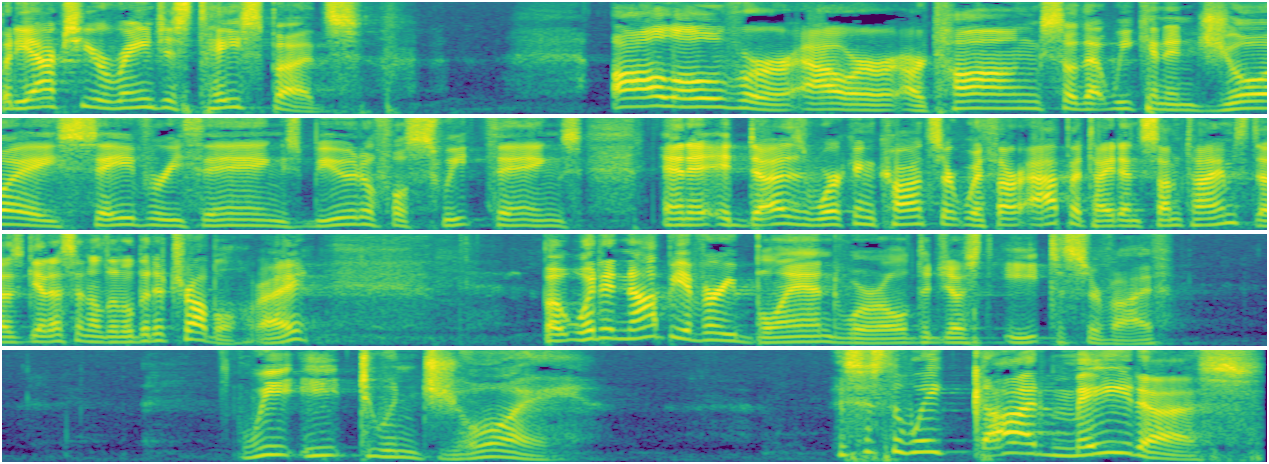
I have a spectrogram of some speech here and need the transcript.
but he actually arranges taste buds all over our, our tongues so that we can enjoy savory things, beautiful, sweet things. And it, it does work in concert with our appetite and sometimes does get us in a little bit of trouble, right? But would it not be a very bland world to just eat to survive? We eat to enjoy. This is the way God made us.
